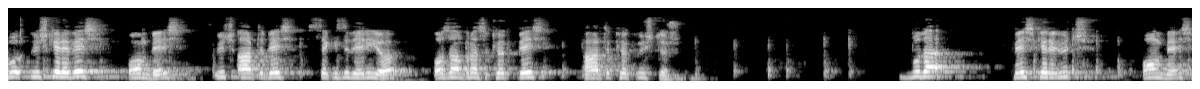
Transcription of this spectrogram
Bu 3 kere 5 15. 3 artı 5 8'i veriyor. O zaman burası kök 5 artı kök 3'tür. Bu da 5 kere 3 15.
